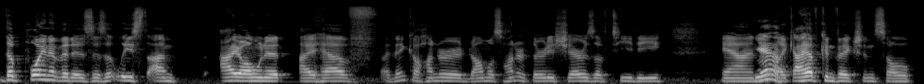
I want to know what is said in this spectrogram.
the point of it is is at least i'm i own it i have i think 100 almost 130 shares of td and yeah. like i have conviction so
